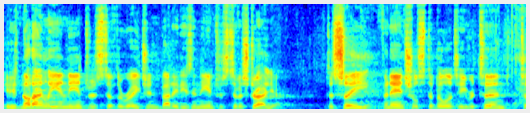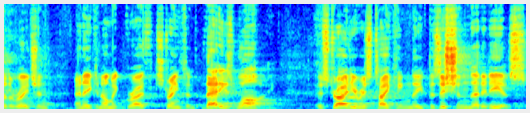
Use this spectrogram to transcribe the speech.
It is not only in the interests of the region, but it is in the interests of Australia to see financial stability returned to the region and economic growth strengthened. That is why Australia is taking the position that it is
